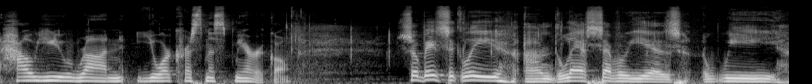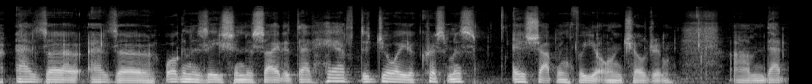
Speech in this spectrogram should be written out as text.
how you run your Christmas miracle. So basically, um, the last several years, we as a as a organization decided that half the joy of Christmas is shopping for your own children. Um, that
